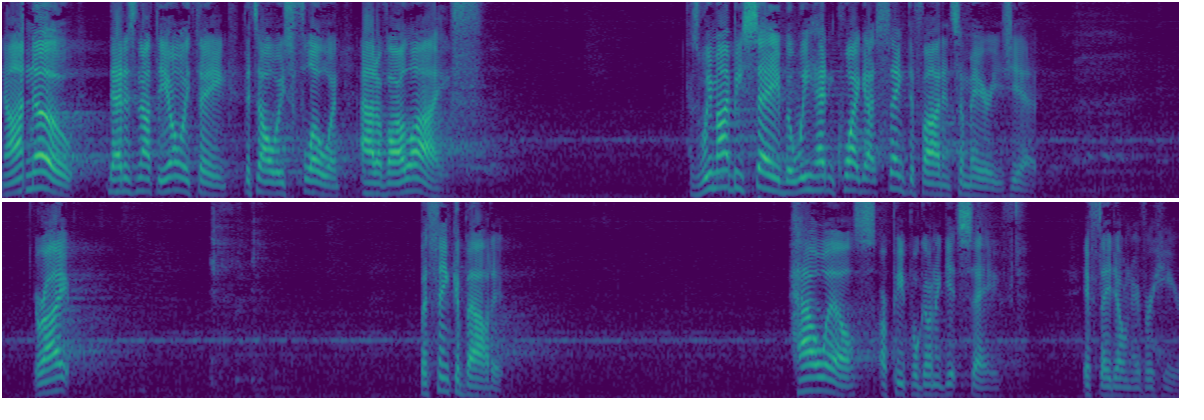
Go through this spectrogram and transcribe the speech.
Now, I know that is not the only thing that's always flowing out of our life. Because we might be saved, but we hadn't quite got sanctified in some areas yet. Right? But think about it. How else are people going to get saved? If they don't ever hear?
